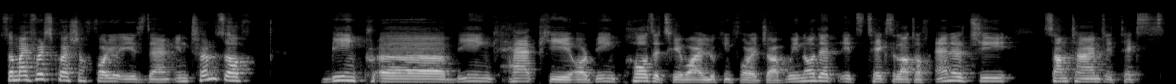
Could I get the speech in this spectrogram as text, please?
So my first question for you is then, in terms of being uh, being happy or being positive while looking for a job. We know that it takes a lot of energy. Sometimes it takes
